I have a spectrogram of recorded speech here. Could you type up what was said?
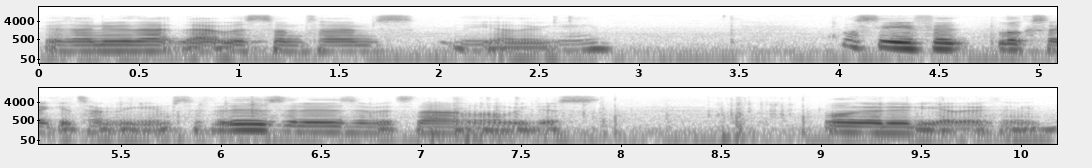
Because I knew that that was sometimes the other game. We'll see if it looks like it's Hunger Games. If it is, it is. If it's not, well, we just we'll go do the other thing.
